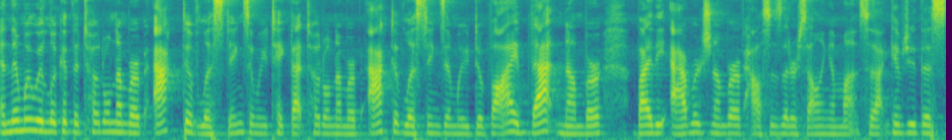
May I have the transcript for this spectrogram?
And then we would look at the total number of active listings, and we take that total number of active listings and we divide that number by the average number of houses that are selling a month. So that gives you this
